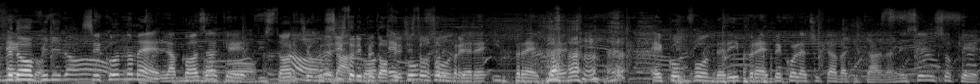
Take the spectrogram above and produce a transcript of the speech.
pedofili, ecco, no. Secondo me la cosa che distorce No. un Non esistono i sacco pedofili, è confondere il prete è confondere il prete con la città vaticana, nel senso che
